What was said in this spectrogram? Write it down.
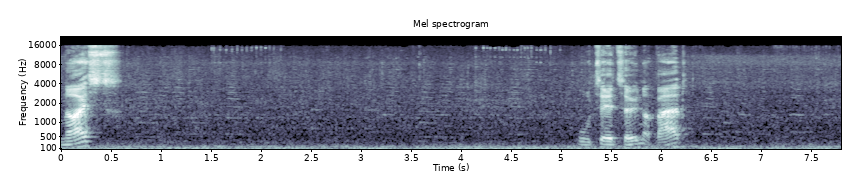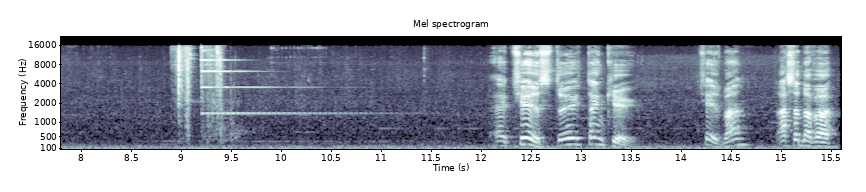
Nice. Tier 2, not bad. Uh, cheers, Stu. Thank you. Cheers, man. That's another.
